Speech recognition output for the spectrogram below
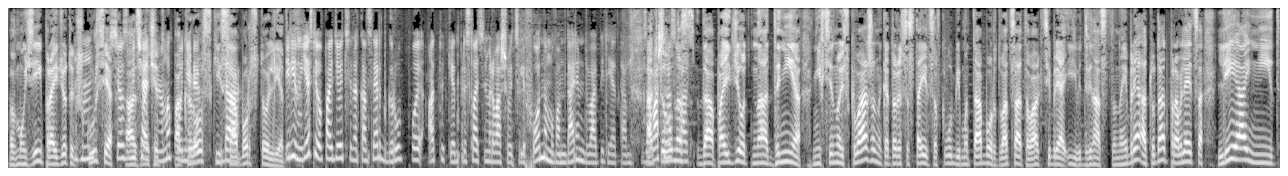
в музей пройдет экскурсия. Угу, а, значит, мы Покровский поняли. собор 100 лет. Ирина, если вы пойдете на концерт группы Атукен, присылайте номер вашего телефона, мы вам дарим два билета. За а ваш кто рассказ. у нас, да, пойдет на дне нефтяной скважины, которая состоится в клубе Мотобор 20 октября и 12 ноября, а туда отправляется Леонид.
